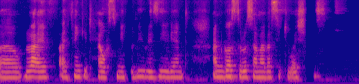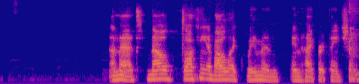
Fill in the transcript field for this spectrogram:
uh, life. I think it helps me to be resilient and go through some other situations. Annet, now talking about like women in hypertension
